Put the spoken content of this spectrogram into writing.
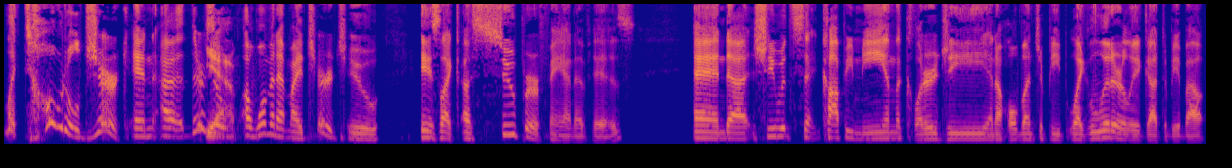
like total jerk. And uh, there's Yeah. a, a woman at my church who is like a super fan of his, and uh, she would say, copy me and the clergy and a whole bunch of people. Like literally, it got to be about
